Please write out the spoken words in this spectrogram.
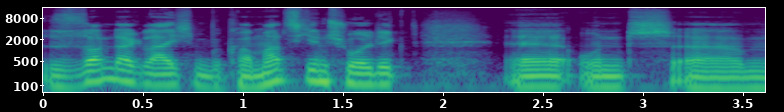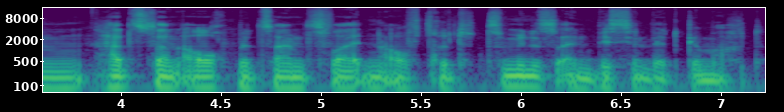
sondergleichen bekommen, hat sich entschuldigt äh, und ähm, hat es dann auch mit seinem zweiten Auftritt zumindest ein bisschen wettgemacht.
